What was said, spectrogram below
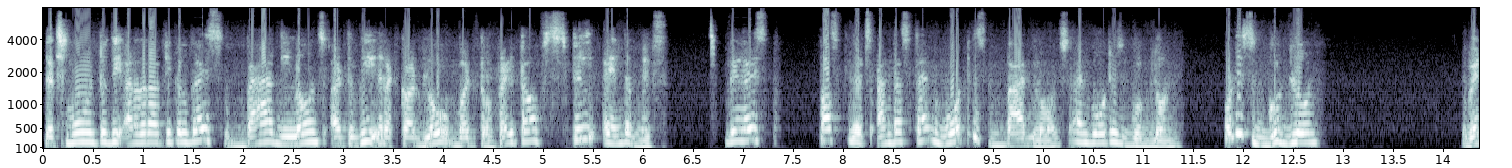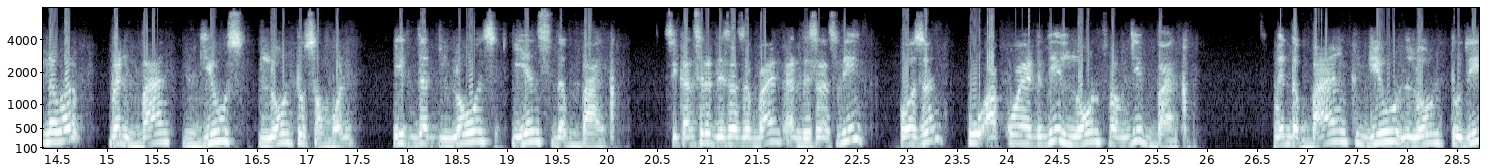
Let's move into the another article, guys. Bad loans at the record low, but write-off still in the mix. Okay, guys. First, let's understand what is bad loans and what is good loan. What is good loan? whenever when bank gives loan to someone if that loans ends the bank see consider this as a bank and this as the person who acquired the loan from the bank when the bank give loan to the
